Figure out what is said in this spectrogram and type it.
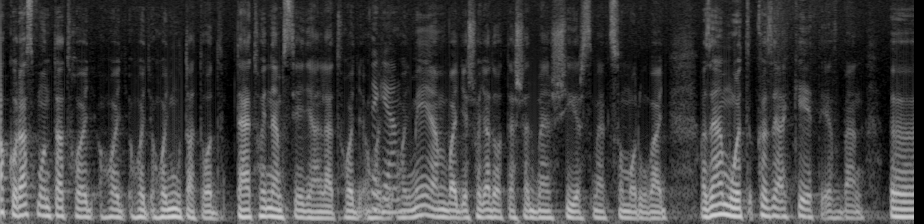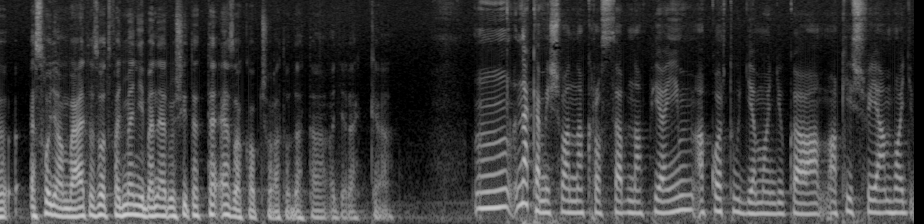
Akkor azt mondtad, hogy, hogy, hogy, hogy mutatod, tehát hogy nem szégyenled, hogy, hogy, hogy mélyen vagy, és hogy adott esetben sírsz, mert szomorú vagy. Az elmúlt közel két évben ö, ez hogyan változott, vagy mennyiben erősítette ez a kapcsolatodat a, a gyerekkel? Mm, Nekem is vannak rosszabb napjaim, akkor tudja mondjuk a, a kisfiam, hogy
